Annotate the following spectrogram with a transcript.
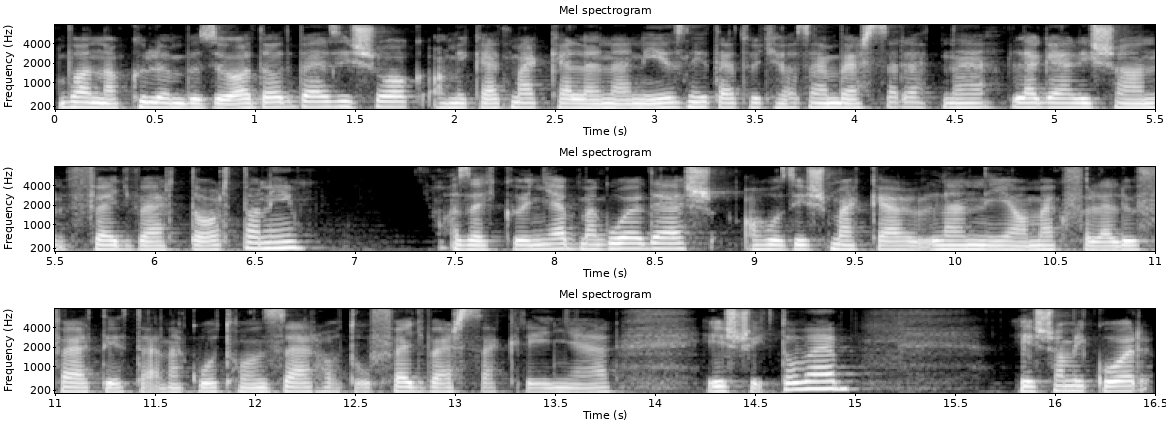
vannak különböző adatbázisok, amiket meg kellene nézni, tehát hogyha az ember szeretne legálisan fegyvert tartani, az egy könnyebb megoldás, ahhoz is meg kell lennie a megfelelő feltételnek otthon zárható fegyverszekrényel, és így tovább. És amikor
